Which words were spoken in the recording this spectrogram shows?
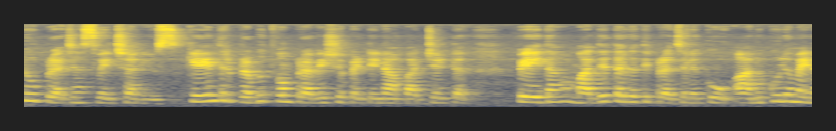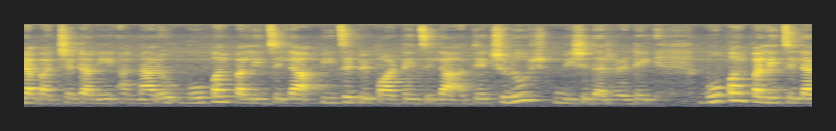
టు ప్రజాస్వేచ్ఛ న్యూస్. కేంద్ర ప్రభుత్వం ప్రవేశపెట్టిన బడ్జెట్ పేద మధ్యతరగతి ప్రజలకు అనుకూలమైన బడ్జెట్ అని అన్నారు భూపాల్పల్లి జిల్లా బీజేపీ పార్టీ జిల్లా అధ్యక్షుడు నిషిధర్ రెడ్డి. భూపాల్పల్లి జిల్లా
